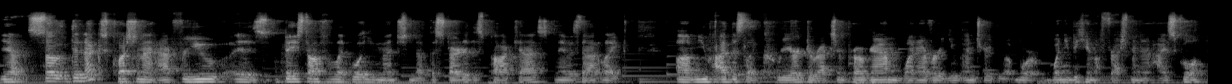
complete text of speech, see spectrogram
yeah. So the next question i have for you is based off of like what you mentioned at the start of this podcast and it was that like um, you had this like career direction program whenever you entered or when you became a freshman in high school.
